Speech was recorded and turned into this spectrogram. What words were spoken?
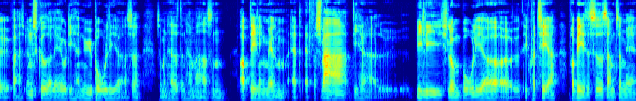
øh, faktisk ønskede at lave de her nye boliger, så, så man havde den her meget sådan opdeling mellem at, at forsvare de her øh, billige slumboliger og et kvarter fra VS' side, samtidig med,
